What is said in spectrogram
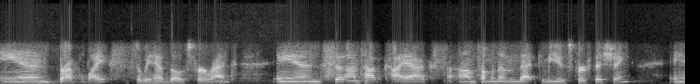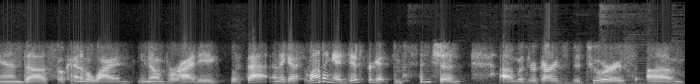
and gravel bikes. So we have those for rent, and sit on top kayaks. Um, some of them that can be used for fishing, and uh, so kind of a wide you know variety with that. And I guess one thing I did forget to mention uh, with regards to tours, um,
